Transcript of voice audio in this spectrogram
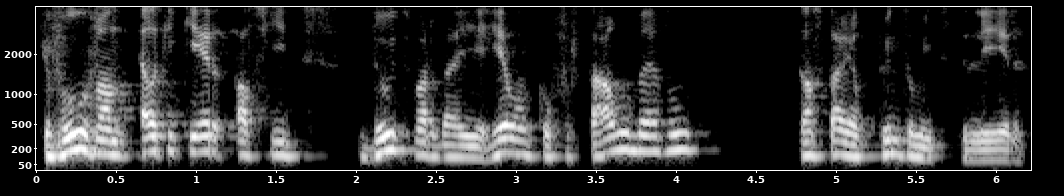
Gevoel van elke keer als je iets doet waar dat je je heel oncomfortabel bij voelt, dan sta je op punt om iets te leren.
